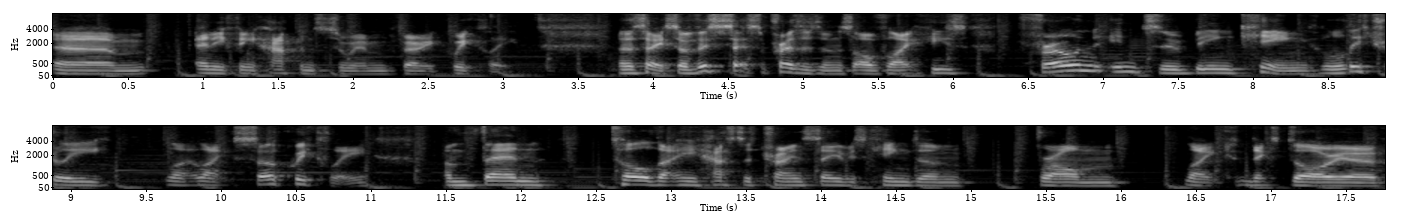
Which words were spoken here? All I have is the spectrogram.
um, anything happens to him very quickly. As I say, so this sets the precedence of like he's thrown into being king literally like, like so quickly, and then told that he has to try and save his kingdom from like Nexdoria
